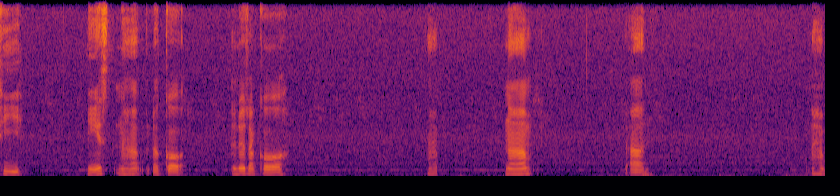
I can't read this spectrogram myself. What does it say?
T Nest นะครับ แล้วก็ underscore นะครับน้ำตาลนะครับ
